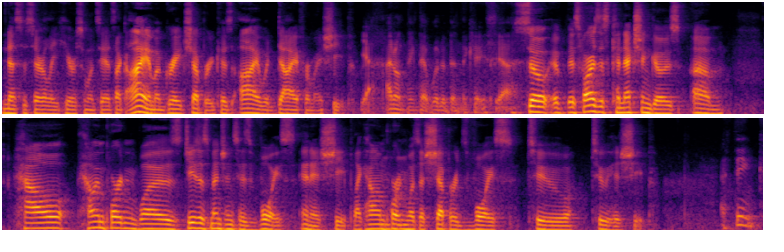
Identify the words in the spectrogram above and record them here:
necessarily hear someone say. It's like I am a great shepherd because I would die for my sheep. yeah i don't think that would have been the case yeah So if, as far as this connection goes, um, how how important was Jesus mentions his voice and his sheep? Like how important mm-hmm. was a shepherd's voice to to his sheep? i think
